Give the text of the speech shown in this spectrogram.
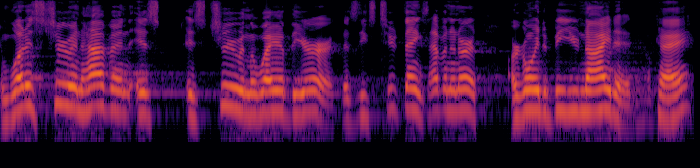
And what is true in heaven is, is true in the way of the earth. As these two things, heaven and earth, are going to be united, okay?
